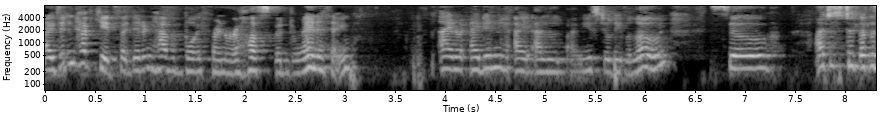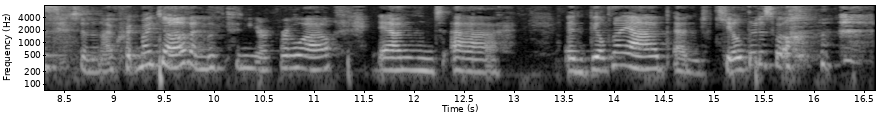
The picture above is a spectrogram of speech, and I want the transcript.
I didn't have kids. I didn't have a boyfriend or a husband or anything. I, I didn't, I, I, I used to live alone. So I just took that decision and I quit my job and moved to New York for a while and, uh, and built my app and killed it as well.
